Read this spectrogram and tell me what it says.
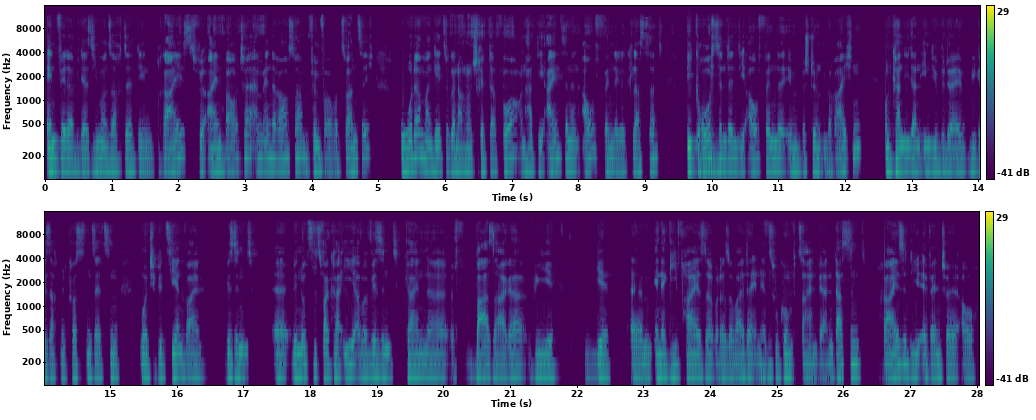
entweder, wie der Simon sagte, den Preis für ein Bauteil am Ende raus haben, 5,20 Euro, oder man geht sogar noch einen Schritt davor und hat die einzelnen Aufwände geclustert, wie groß mhm. sind denn die Aufwände in bestimmten Bereichen und kann die dann individuell, wie gesagt, mit Kostensätzen multiplizieren, weil wir sind, äh, wir nutzen zwar KI, aber wir sind kein äh, Wahrsager, wie die ähm, Energiepreise oder so weiter in mhm. der Zukunft sein werden. Das sind Preise, die eventuell auch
